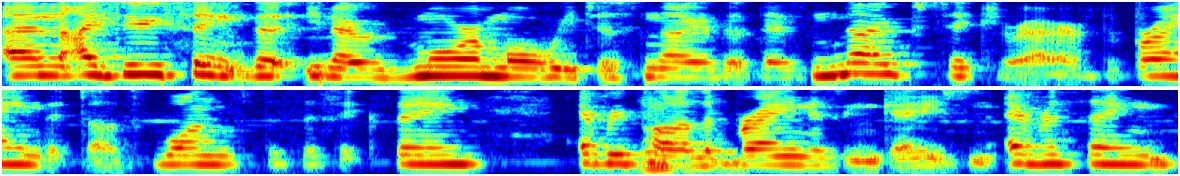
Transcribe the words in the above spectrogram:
And I do think that, you know, more and more we just know that there's no particular area of the brain that does one specific thing. Every part of the brain is engaged in everything.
